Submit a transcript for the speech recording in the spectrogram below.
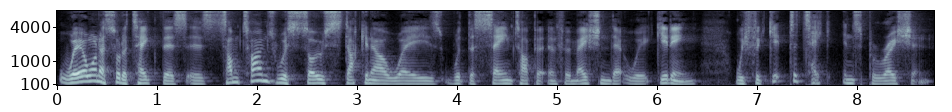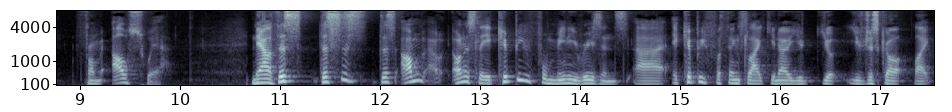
where I want to sort of take this is sometimes we're so stuck in our ways with the same type of information that we're getting, we forget to take inspiration from elsewhere. Now this this is this um honestly it could be for many reasons. Uh, it could be for things like you know you you you've just got like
